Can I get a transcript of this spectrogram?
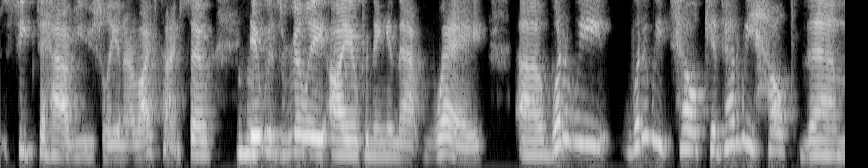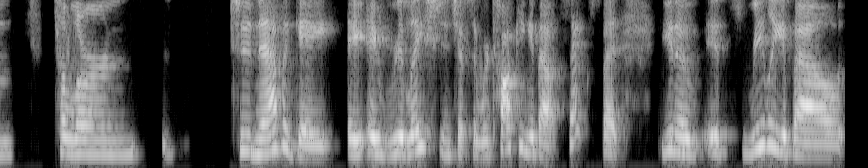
seek to have usually in our lifetime so mm-hmm. it was really eye-opening in that way uh, what do we what do we tell kids how do we help them to learn to navigate a, a relationship so we're talking about sex but you know it's really about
